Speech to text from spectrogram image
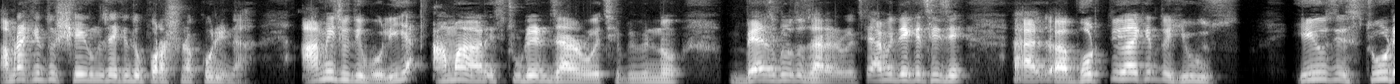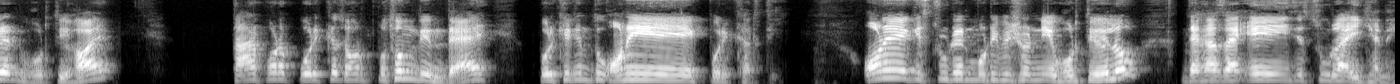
আমরা কিন্তু সেই অনুযায়ী কিন্তু পড়াশোনা করি না। আমি যদি বলি, আমার স্টুডেন্ট যারা রয়েছে, বিভিন্ন ব্যাচগুলোতে যারা রয়েছে, আমি দেখেছি যে ভর্তি হয় কিন্তু হিউজ হিউজ স্টুডেন্ট ভর্তি হয়, তারপরে পরীক্ষা যখন প্রথম দিন দেয়, পরীক্ষা কিন্তু অনেক পরীক্ষার্থী। অনেক স্টুডেন্ট মোটিভেশন নিয়ে ভর্তি হলো দেখা যায় এই যে চূড়া এইখানে।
